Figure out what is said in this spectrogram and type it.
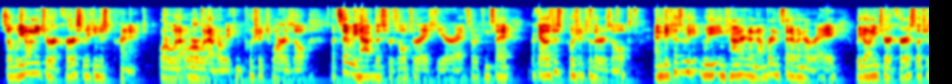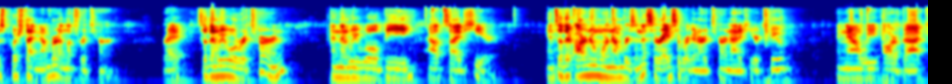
So we don't need to recurse, we can just print it, or, what, or whatever, we can push it to our result. Let's say we have this result array here, right? So we can say, okay, let's just push it to the result, and because we, we encountered a number instead of an array, we don't need to recurse. Let's just push that number and let's return, right? So then we will return, and then we will be outside here. And so there are no more numbers in this array, so we're going to return out of here too. And now we are back,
